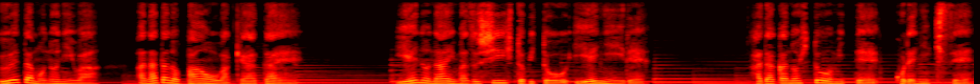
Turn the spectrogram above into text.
飢えた者にはあなたのパンを分け与え、家のない貧しい人々を家に入れ、裸の人を見てこれに着せ、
